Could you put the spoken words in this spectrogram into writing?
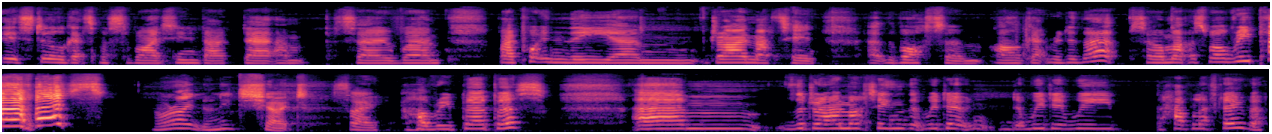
it still gets my splicing bag damp. So um by putting the um dry mat in at the bottom i'll get rid of that. So i might as well repurpose. All right, no need to shout. so i'll repurpose um the dry matting that we don't that we did we have left over.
